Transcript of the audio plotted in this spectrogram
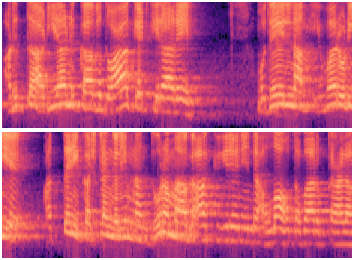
அடுத்த அடியானுக்காக துவா கேட்கிறாரே. முதலில் நாம் இவருடைய அத்தனை கஷ்டங்களையும் நான் தூரமாக ஆக்குகிறேன் என்று அல்லாஹு தபாரக் தாலா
